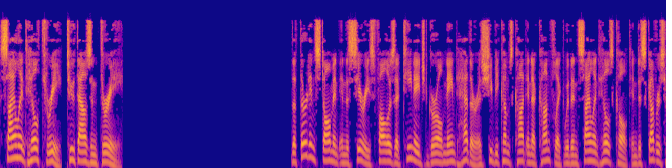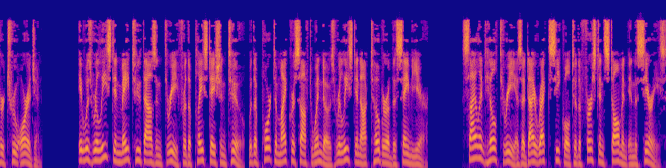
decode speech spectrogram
Silent Hill 3 2003. The third installment in the series follows a teenaged girl named Heather as she becomes caught in a conflict within Silent Hill's cult and discovers her true origin. It was released in May 2003 for the PlayStation 2, with a port to Microsoft Windows released in October of the same year. Silent Hill 3 is a direct sequel to the first installment in the series.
